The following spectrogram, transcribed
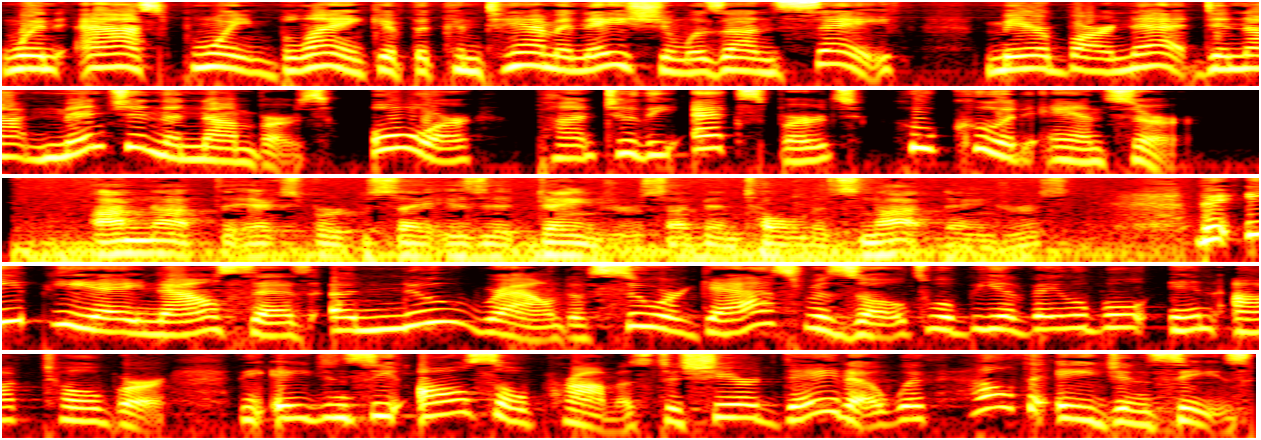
When asked point blank if the contamination was unsafe, Mayor Barnett did not mention the numbers or punt to the experts who could answer. I'm not the expert to say, is it dangerous? I've been told it's not dangerous. The EPA now says a new round of sewer gas results will be available in October. The agency also promised to share data with health agencies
